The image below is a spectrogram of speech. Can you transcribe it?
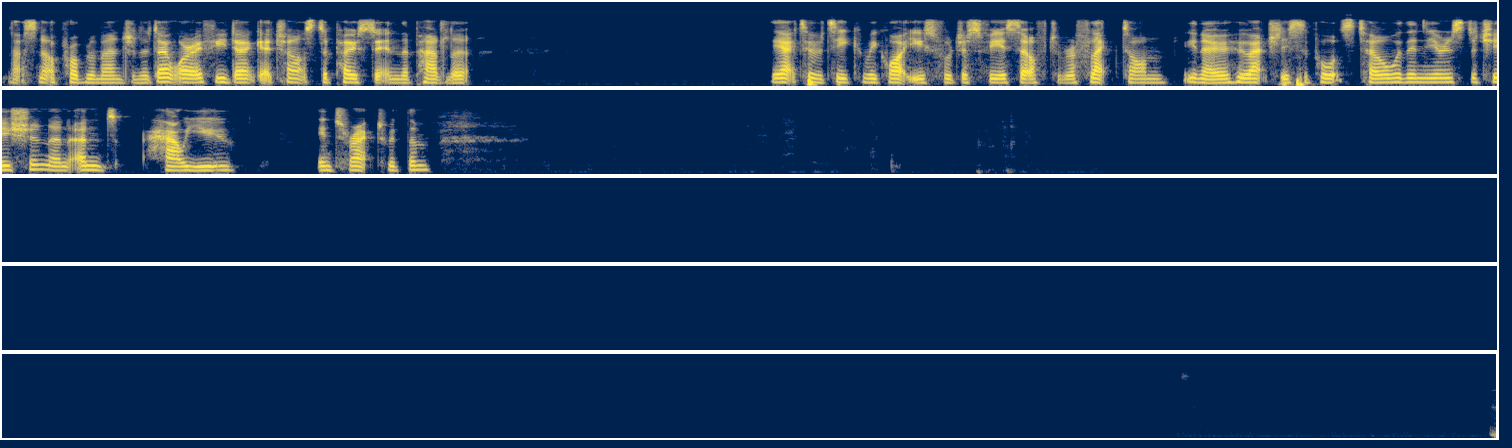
That's not a problem, Angela. Don't worry if you don't get a chance to post it in the Padlet. The activity can be quite useful just for yourself to reflect on, you know, who actually supports TEL within your institution and, and how you interact with them.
